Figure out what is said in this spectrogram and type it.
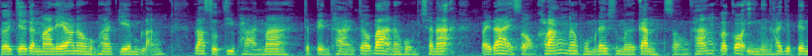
เคยเจอกันมาแล้วนะผม5เกมหลัง ล่าสุดที่ผ่านมาจะเป็นทางเจ้าบ้านนะผมชนะไปได้ 2 ครั้งนะผมได้เสมอกัน 2 ครั้ง แล้วก็อีกหนึ่งครั้งจะเป็น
